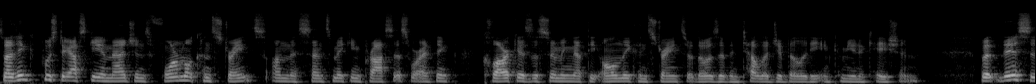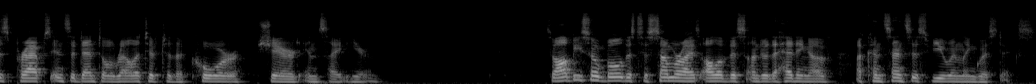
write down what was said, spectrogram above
So I think Pustejovsky imagines formal constraints on the sense-making process, where I think Clark is assuming that the only constraints are those of intelligibility and communication. But this is perhaps incidental relative to the core shared insight here. So I'll be so bold as to summarize all of this under the heading of a consensus view in linguistics.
